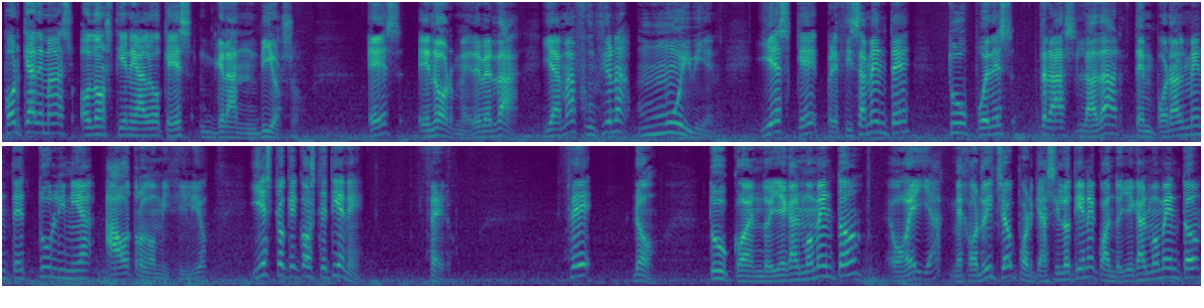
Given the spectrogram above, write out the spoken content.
Porque además O2 tiene algo que es grandioso. Es enorme, de verdad. Y además funciona muy bien. Y es que precisamente tú puedes trasladar temporalmente tu línea a otro domicilio. ¿Y esto qué coste tiene? Cero. Cero. Tú cuando llega el momento, o ella, mejor dicho, porque así lo tiene, cuando llega el momento,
